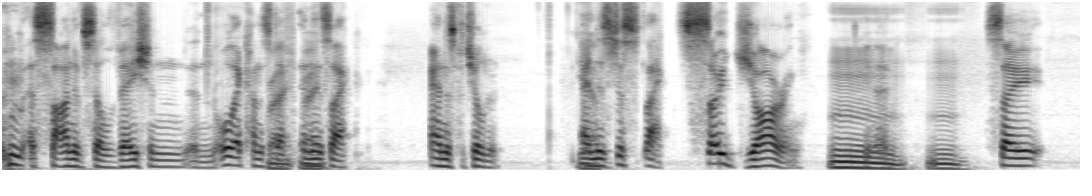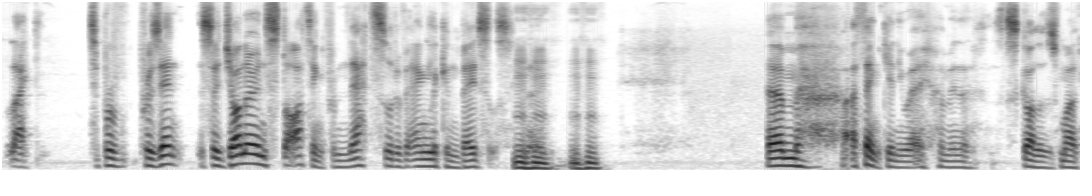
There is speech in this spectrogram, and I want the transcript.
a sign of salvation and all that kind of stuff. Right, and right. it's like, and it's for children. Yeah. And it's just like so jarring. You know. Mm, mm. So, like, to pre- present, so John Owen's starting from that sort of Anglican basis, you know. Mhm, mhm. Um, I think anyway. I mean, uh, scholars might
